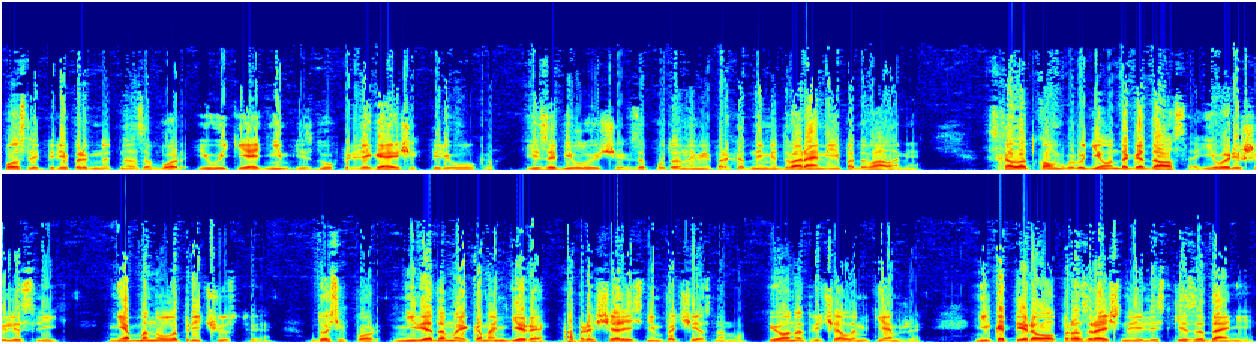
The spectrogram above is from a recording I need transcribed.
после перепрыгнуть на забор и уйти одним из двух прилегающих переулков, изобилующих запутанными проходными дворами и подвалами. С холодком в груди он догадался, его решили слить. Не обмануло предчувствие. До сих пор неведомые командиры обращались с ним по-честному, и он отвечал им тем же. Не копировал прозрачные листки заданий,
